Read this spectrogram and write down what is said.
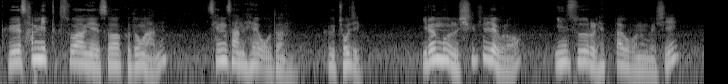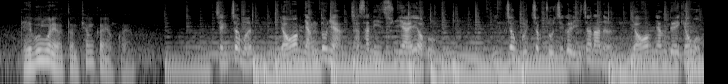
그 산미 특수항에서 그동안 생산해 오던 그 조직 이런 부분을 실질적으로 인수를 했다고 보는 것이 대부분의 어떤 평가였고요. 쟁점은 영업 양도냐 자산 인수냐의 여부. 인적 물적 조직을 이전하는 영업 양도의 경우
